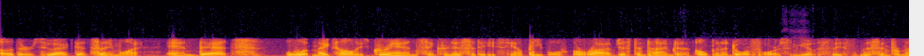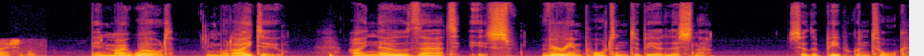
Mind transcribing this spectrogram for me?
others who act that same way and that's what makes all these grand synchronicities. You know, people arrive just in time to open a door for us and give us this, this information. In my world, in what I do, I know that it's very important to be a listener so that people can talk.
